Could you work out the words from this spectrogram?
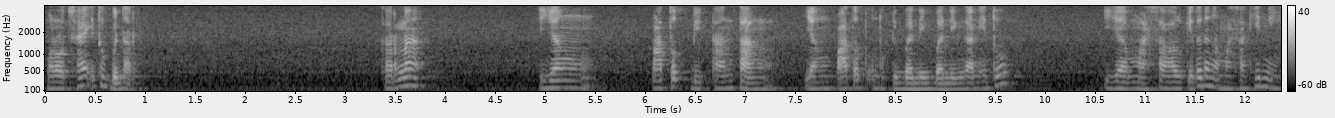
Menurut saya itu benar. Karena yang patut ditantang yang patut untuk dibanding-bandingkan itu ya masa lalu kita dengan masa kini.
